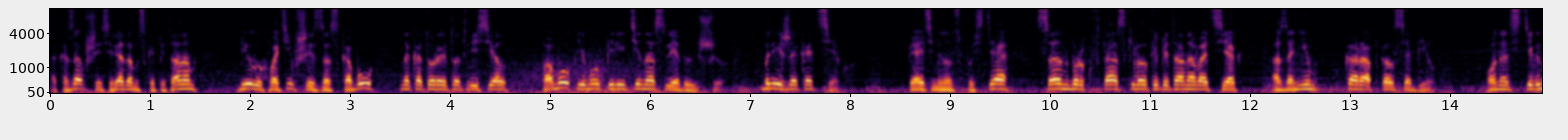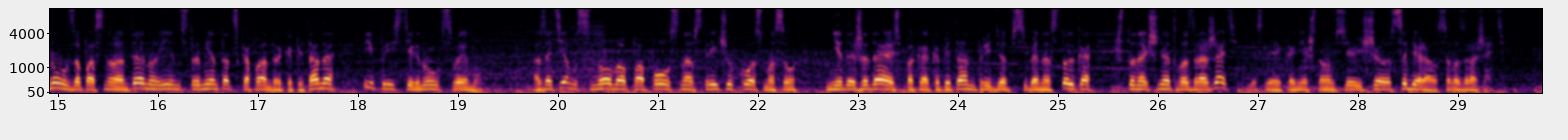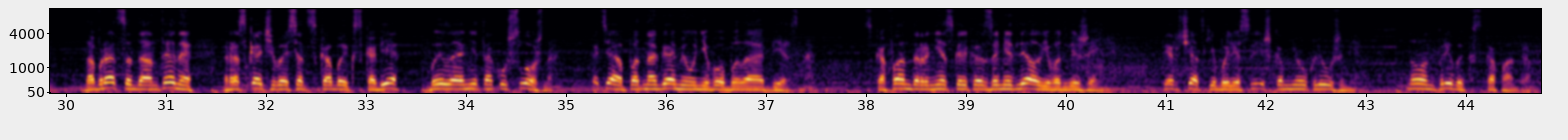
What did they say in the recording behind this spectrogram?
Оказавшись рядом с капитаном, Билл, ухватившись за скобу, на которой тот висел, помог ему перейти на следующую, ближе к отсеку. Пять минут спустя Сэндбург втаскивал капитана в отсек, а за ним карабкался Билл. Он отстегнул запасную антенну и инструмент от скафандра капитана и пристегнул к своему а затем снова пополз навстречу космосу, не дожидаясь, пока капитан придет в себя настолько, что начнет возражать, если, конечно, он все еще собирался возражать. Добраться до антенны, раскачиваясь от скобы к скобе, было не так уж сложно, хотя под ногами у него была бездна. Скафандр несколько замедлял его движение. Перчатки были слишком неуклюжими, но он привык к скафандрам.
